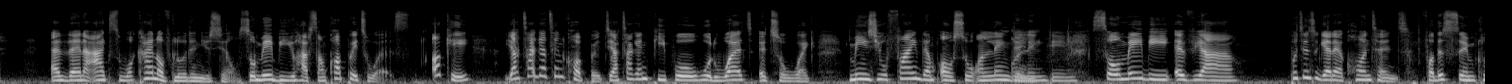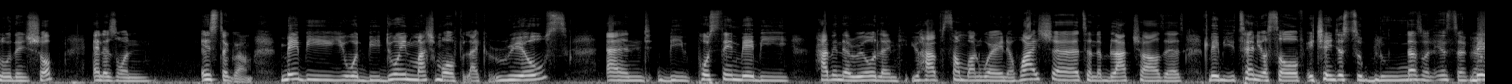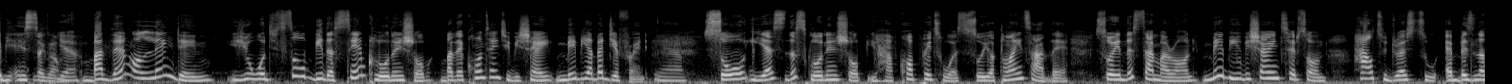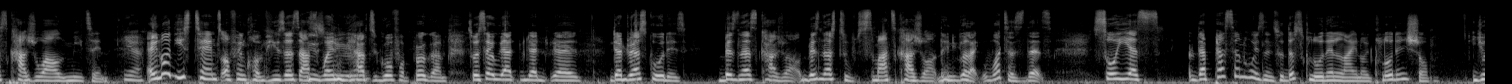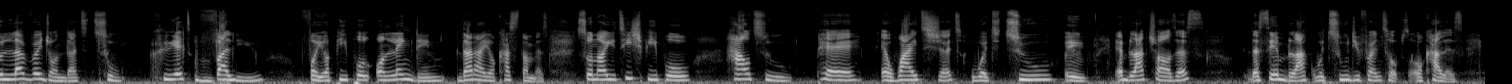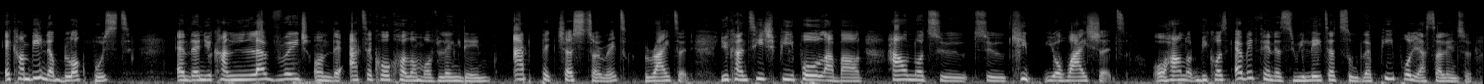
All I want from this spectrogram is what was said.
and then I ask what kind of clothing you sell. So maybe you have some corporate wears. Okay, you're targeting corporate. You're targeting people who would wear it to work. Means you find them also on LinkedIn. on LinkedIn. So maybe if you're putting together content for this same clothing shop and it's on Instagram, maybe you would be doing much more of like reels and be posting maybe having the reel and you have someone wearing a white shirt and the black trousers. Maybe you turn yourself, it changes to blue. That's on Instagram. Maybe Instagram. Yeah. But then on LinkedIn, you would still be the same clothing shop, but the content you'll be sharing may be a bit different. Yeah. So yes, this clothing shop you have corporate wears, so your clients are there. So in this time around, maybe you'll be sharing tips on how to dress to a business casual meeting. Yeah. And you know these terms often confuses us It's when we have to go for programs. So say we are the, the, the uh, dress code is business casual, business to smart casual. Then you go like, what is this? So yes, the person who is into this clothing line or clothing shop, you leverage on that to create value for your people on LinkedIn that are your customers. So now you teach people how to pair a white shirt with two a, a black trousers, the same black with two different tops or colors. It can be in a blog post and then you can leverage on the article column of LinkedIn, add pictures to it, write it. You can teach people about how not to to keep your white shirts or how not because everything is related to the people you're selling to.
